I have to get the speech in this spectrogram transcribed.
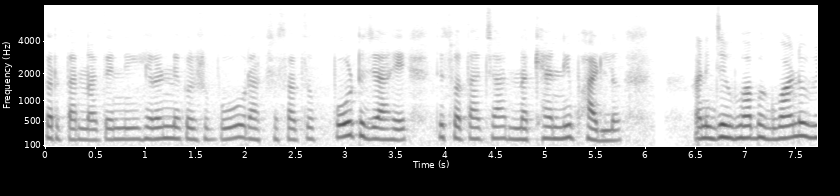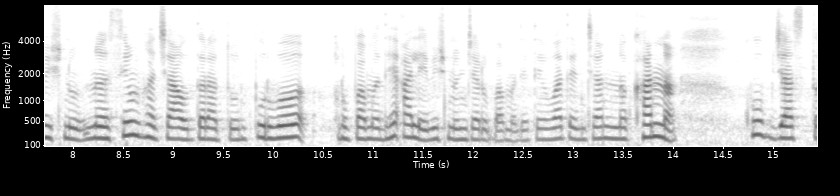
करताना त्यांनी हिरण्यकशपू राक्षसाचं पोट जे आहे ते स्वतःच्या नख्यांनी फाडलं. आणि जेव्हा भगवान विष्णू नरसिंहाच्या अवतारातून पूर्व रूपामध्ये आले विष्णूंच्या रूपामध्ये तेव्हा त्यांच्या नखांना खूप जास्त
